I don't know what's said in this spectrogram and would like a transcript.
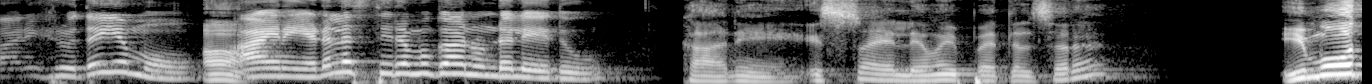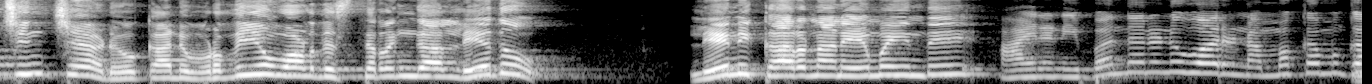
వారి హృదయము. ఆయన ఎడల స్థిరముగా నుండలేదు. కానీ ఇస్రాయల్ ఏమైపోయారు తెలుసారా? విమోచించాడు కానీ హృదయం వాళ్ళది స్థిరంగా లేదు. లేని కారణాన్ని ఏమైంది? ఆయన నిబంధనను వారు నమ్మకముగా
